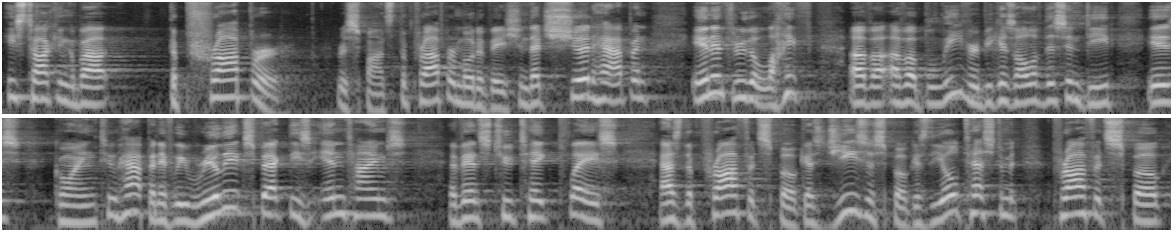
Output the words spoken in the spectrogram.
He's talking about the proper response, the proper motivation that should happen in and through the life of a, of a believer because all of this indeed is going to happen. If we really expect these end times events to take place as the prophets spoke, as Jesus spoke, as the Old Testament prophets spoke,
